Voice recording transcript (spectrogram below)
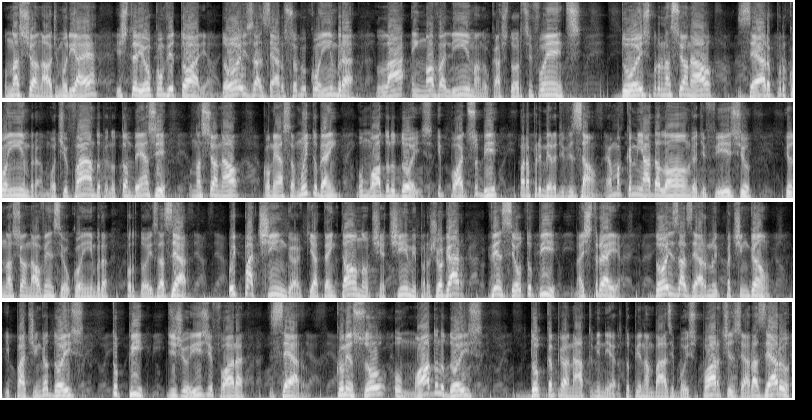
o Nacional de Muriaé estreou com vitória, 2 a 0 sobre o Coimbra, lá em Nova Lima, no Castor Cifuentes. 2 para o Nacional, 0 para o Coimbra. Motivado pelo Tombense, o Nacional começa muito bem o módulo 2 e pode subir para a primeira divisão. É uma caminhada longa, difícil, e o Nacional venceu o Coimbra por 2 a 0. O Ipatinga, que até então não tinha time para jogar, venceu o Tupi na estreia. 2 a 0 no Ipatingão. Ipatinga 2, Tupi de Juiz de Fora 0. Começou o módulo 2 do Campeonato Mineiro. Tupinambás e Boa Esporte 0 a 0.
